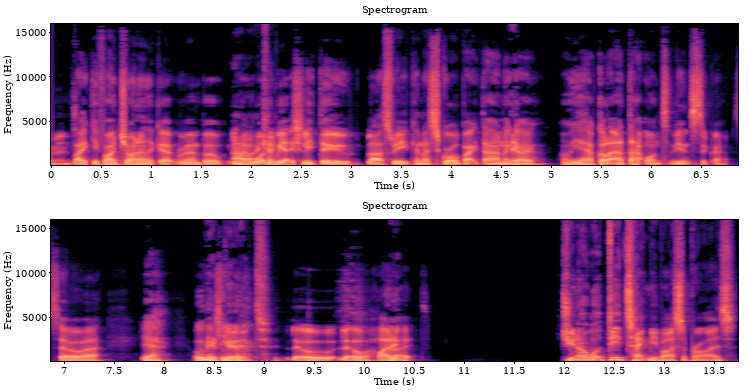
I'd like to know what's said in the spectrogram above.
well. Like if I'm trying to like, remember, you know, Oh, what did we actually do last week, and I scroll back down and go, oh yeah, I've got to add that one to the Instagram. So uh, yeah, all these They're little, good. little little highlights. Do you know what did take me by surprise?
